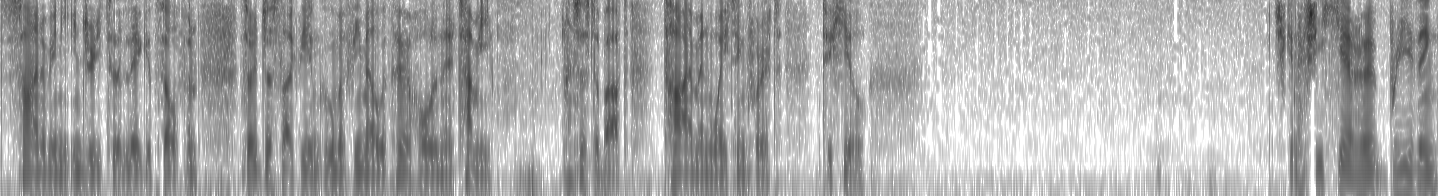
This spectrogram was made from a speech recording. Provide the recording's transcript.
sign of any injury to the leg itself. And so just like the Nkuhuma female with her hole in her tummy, it's just about time and waiting for it to heal. But you can actually hear her breathing.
